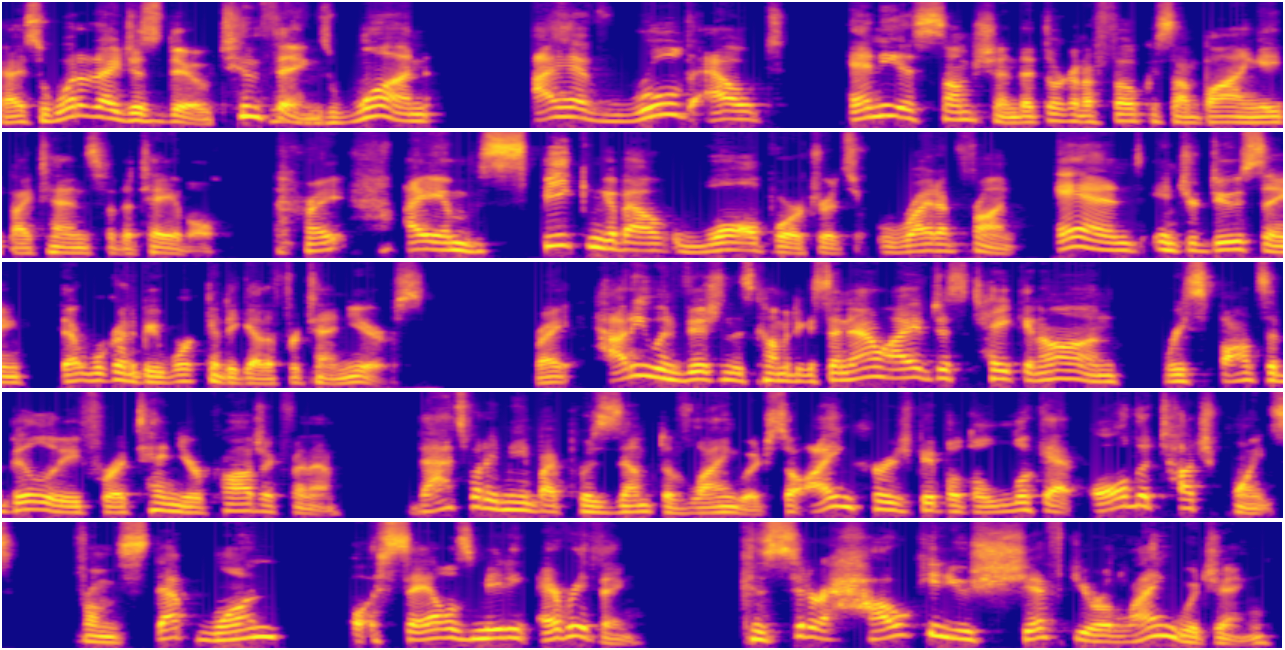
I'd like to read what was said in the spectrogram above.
Okay, so what did I just do? Two mm-hmm. things. One, I have ruled out any assumption that they're going to focus on buying 8 by 10s for the table, right? I am speaking about wall portraits right up front and introducing that we're going to be working together for 10 years, right? How do you envision this coming together? So now I have just taken on responsibility for a 10 year project for them. That's what I mean by presumptive language. So I encourage people to look at all the touch points from step one, uh, sales meeting, everything. Consider how can you shift your languaging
